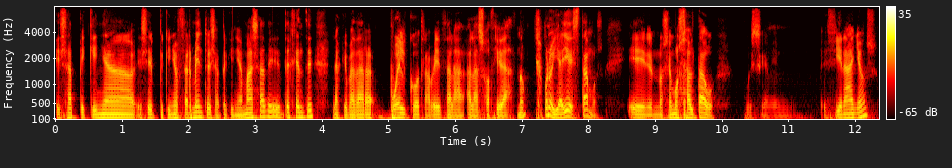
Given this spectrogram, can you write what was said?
esa pequeña, ese pequeño fermento, esa pequeña masa de, gente la que va a dar vuelco otra vez a la, sociedad. ¿no? Bueno, y ahí estamos. Eh, nos hemos saltado pues, 100 años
